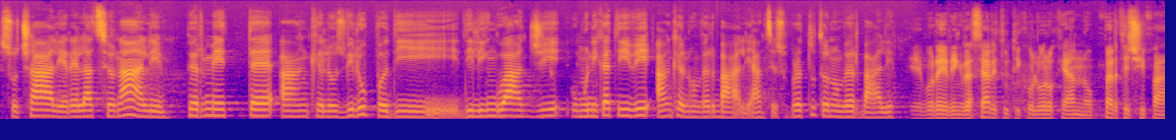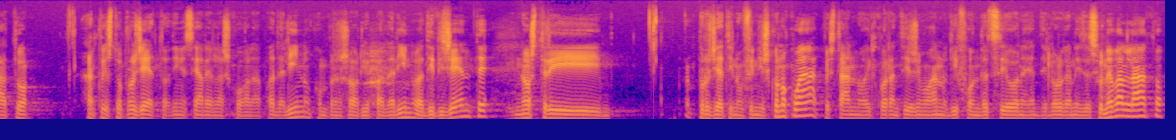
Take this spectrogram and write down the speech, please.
sociali, relazionali, permette anche lo sviluppo di, di, linguaggi comunicativi anche non verbali, anzi soprattutto non verbali. E vorrei ringraziare tutti coloro che hanno partecipato a questo progetto di iniziare la scuola Padalino, comprensorio Padalino, la dirigente, i nostri i progetti non finiscono qua, quest'anno è il quarantesimo anno di fondazione dell'organizzazione Vallato,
